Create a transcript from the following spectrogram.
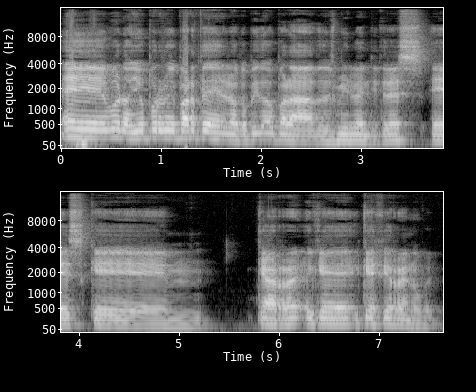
Eh, bueno, yo por mi parte lo que pido para 2023 es que, que, arre- que, que cierre nube.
